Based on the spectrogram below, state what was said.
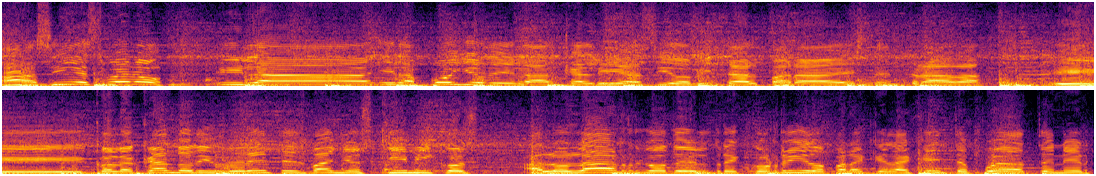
Así es, bueno, y el apoyo de la alcaldía ha sido vital para esta entrada, eh, colocando diferentes baños químicos a lo largo del recorrido para que la gente pueda tener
